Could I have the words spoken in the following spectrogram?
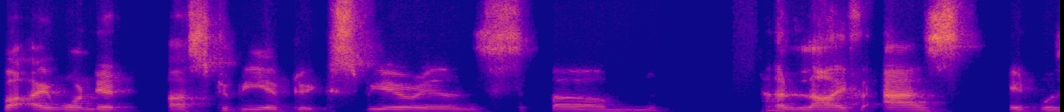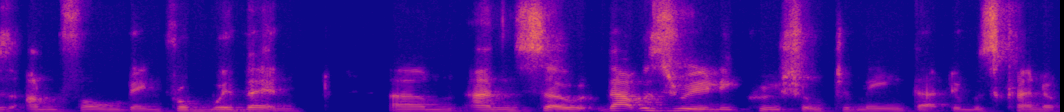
but I wanted us to be able to experience um, her life as it was unfolding from within um, and so that was really crucial to me that it was kind of,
